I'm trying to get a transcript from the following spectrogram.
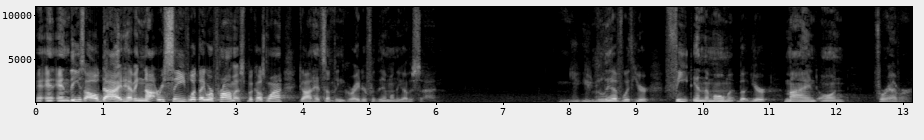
and, and, these all died having not received what they were promised. Because why? God had something greater for them on the other side. You, live with your feet in the moment, but your mind on forever.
